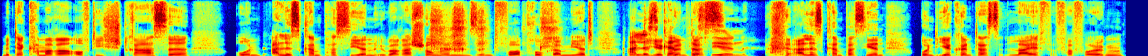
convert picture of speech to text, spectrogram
mit der Kamera auf die Straße und alles kann passieren. Überraschungen sind vorprogrammiert. Und Alles ihr kann könnt passieren. Das, alles kann passieren und ihr könnt das live verfolgen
